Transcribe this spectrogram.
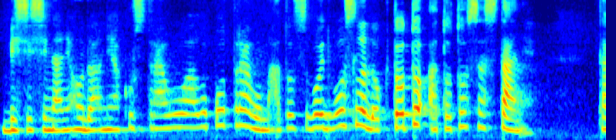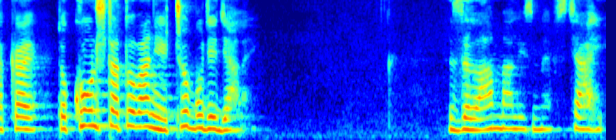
by si si na neho dal nejakú stravu alebo potravu. Má to svoj dôsledok. Toto a toto sa stane. Také to konštatovanie, čo bude ďalej. Zlámali sme vzťahy.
